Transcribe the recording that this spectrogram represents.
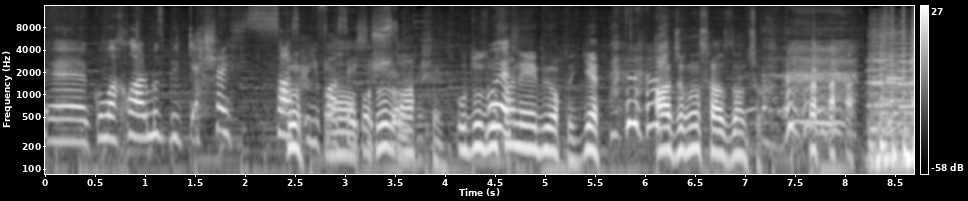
E, qulaqlarımız bir qəşəng saz Dur, ifası eşitsin. dur action. Uduzmusan eybi yoxdur. Get. Acığın sazdan çıx.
